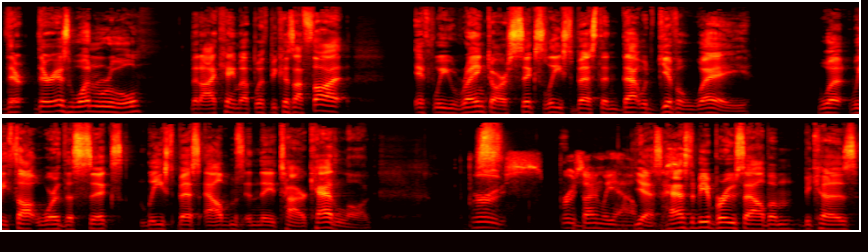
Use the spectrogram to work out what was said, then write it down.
there there is one rule that I came up with because I thought if we ranked our six least best, then that would give away what we thought were the six least best albums in the entire catalog. Bruce. Bruce only album. Yes, it has to be a Bruce album because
